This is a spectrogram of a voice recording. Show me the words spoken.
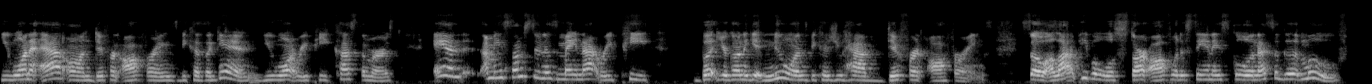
You want to add on different offerings because again, you want repeat customers. And I mean, some students may not repeat, but you're going to get new ones because you have different offerings. So a lot of people will start off with a CNA school, and that's a good move.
